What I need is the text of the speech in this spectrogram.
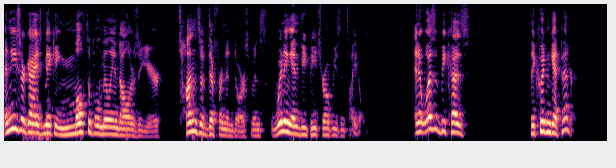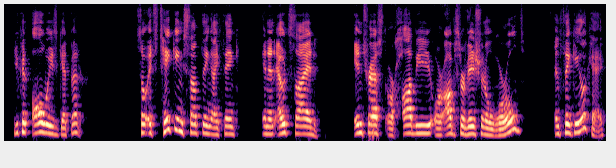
And these are guys making multiple million dollars a year, tons of different endorsements, winning MVP trophies and titles. And it wasn't because they couldn't get better. You can always get better. So it's taking something, I think, in an outside interest or hobby or observational world and thinking, okay,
